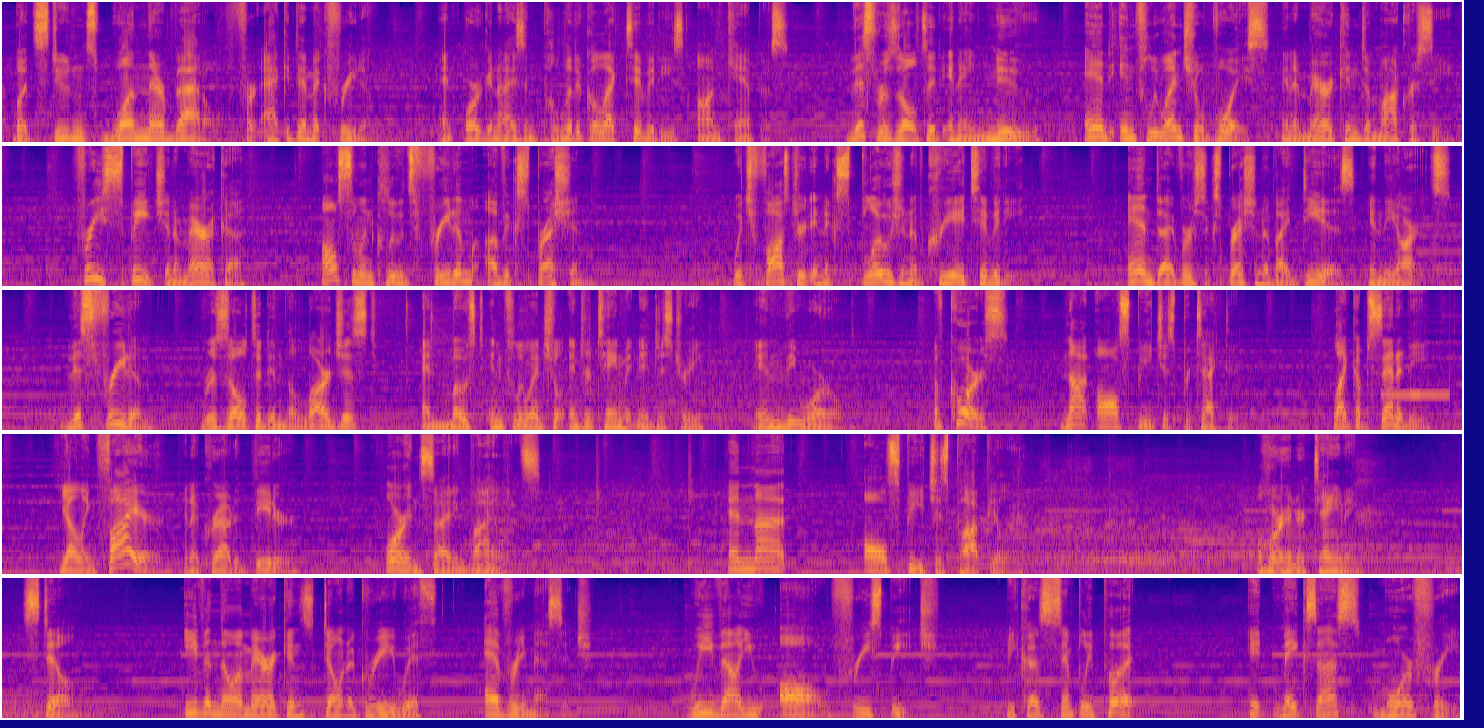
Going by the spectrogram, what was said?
But students won their battle for academic freedom and organizing political activities on campus. This resulted in a new and influential voice in American democracy. Free speech in America also includes freedom of expression, which fostered an explosion of creativity and diverse expression of ideas in the arts. This freedom resulted in the largest and most influential entertainment industry in the world. Of course, not all speech is protected, like obscenity, yelling fire in a crowded theater, or inciting violence. And not all speech is popular or entertaining. Still, even though Americans don't agree with every message, we value all free speech because, simply put, it makes us more free.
